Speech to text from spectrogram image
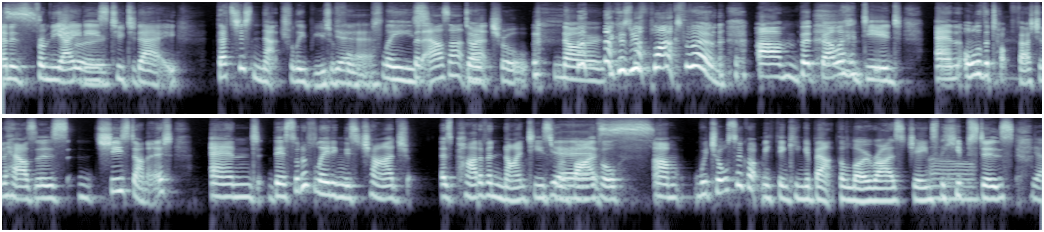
And it's from the true. 80s to today. That's just naturally beautiful. Yeah. Please. But ours aren't natural. No, because we've plucked them. Um, but Bella Hadid and all of the top fashion houses, she's done it. And they're sort of leading this charge as part of a 90s revival, um, which also got me thinking about the low rise jeans, the Oh, hipsters, yeah.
